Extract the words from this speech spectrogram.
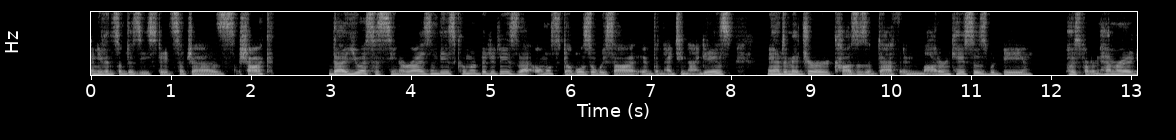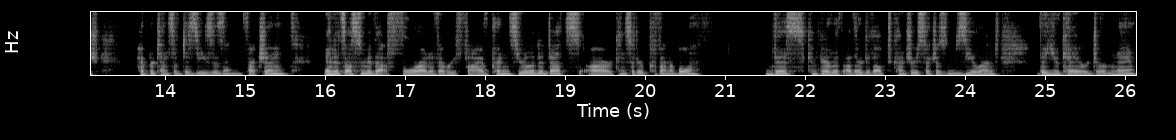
and even some disease states such as shock. The US has seen a rise in these comorbidities that almost doubles what we saw in the 1990s. And major causes of death in modern cases would be postpartum hemorrhage, hypertensive diseases, and infection. And it's estimated that four out of every five pregnancy related deaths are considered preventable. This, compared with other developed countries such as New Zealand, the UK or Germany,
